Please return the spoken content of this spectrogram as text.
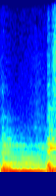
Mm-hmm.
